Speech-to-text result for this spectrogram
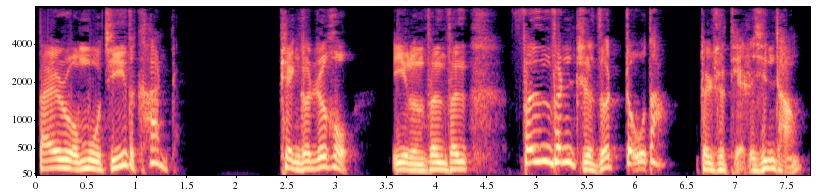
呆若木鸡的看着。片刻之后，议论纷纷，纷纷指责周大真是铁石心肠。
